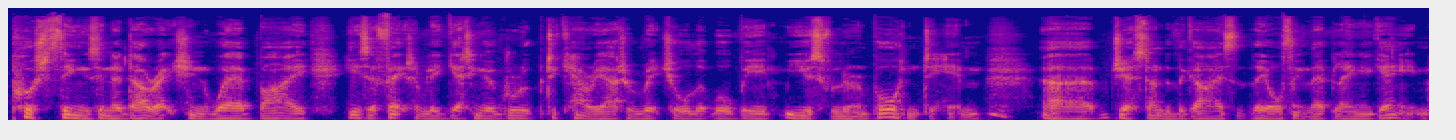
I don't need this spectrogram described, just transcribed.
push things in a direction whereby he's effectively getting a group to carry out a ritual that will be useful or important to him, uh, just under the guise that they all think they're playing a game.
